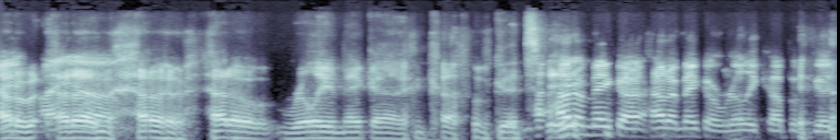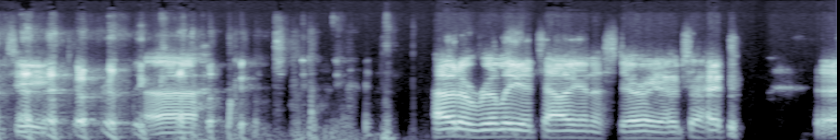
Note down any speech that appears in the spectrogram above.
How to I, how to uh, how to how to really make a cup of good tea. how to make a how to make a really cup of good tea. Really Uh, of good tea. how to really Italian a stereotype. uh,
